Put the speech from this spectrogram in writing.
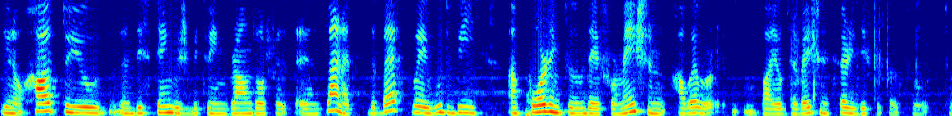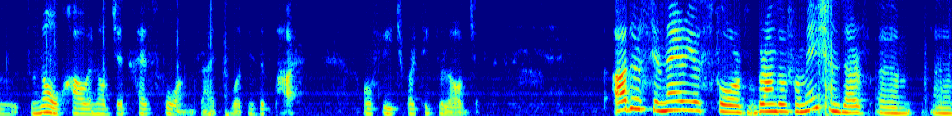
you know, how do you uh, distinguish between brown dwarf and planets? The best way would be according to their formation. However, by observation, it's very difficult to, to, to know how an object has formed, right? What is the past of each particular object. Other scenarios for brown dwarf formations are um, uh,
